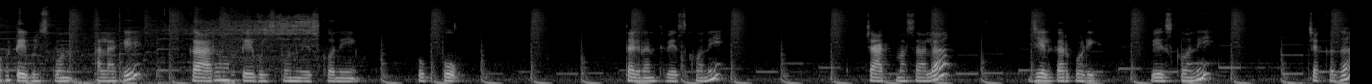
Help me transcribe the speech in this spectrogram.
ఒక టేబుల్ స్పూన్ అలాగే కారం ఒక టేబుల్ స్పూన్ వేసుకొని ఉప్పు తగినంత వేసుకొని చాట్ మసాలా జీలకర్ర పొడి వేసుకొని చక్కగా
